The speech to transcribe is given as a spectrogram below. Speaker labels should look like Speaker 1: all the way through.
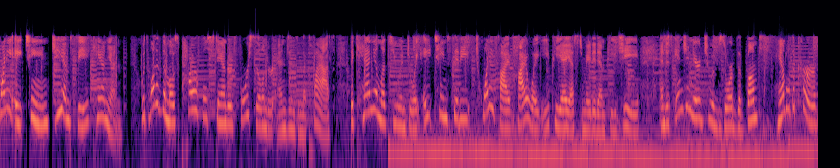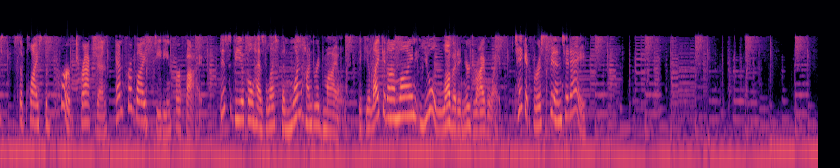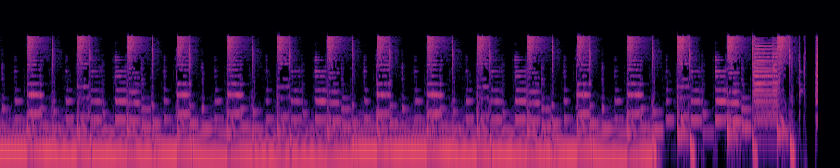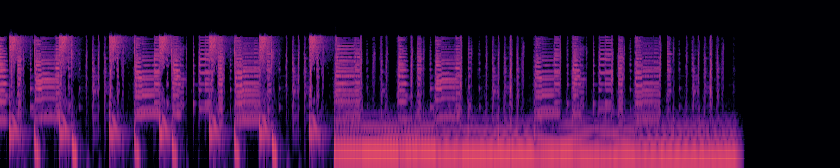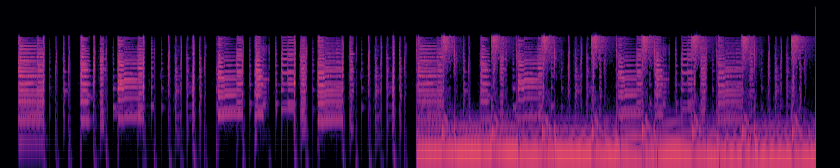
Speaker 1: 2018 GMC Canyon. With one of the most powerful standard four-cylinder engines in the class, the Canyon lets you enjoy 18 city, 25 highway EPA estimated MPG, and is engineered to absorb the bumps, handle the curves, supply superb traction, and provide seating for five. This vehicle has less than 100 miles. If you like it online, you'll love it in your driveway. Take it for a spin today.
